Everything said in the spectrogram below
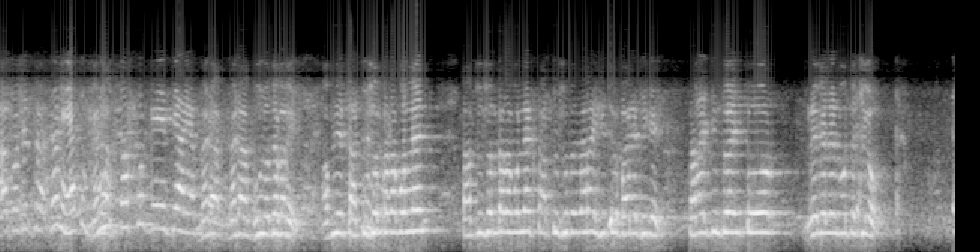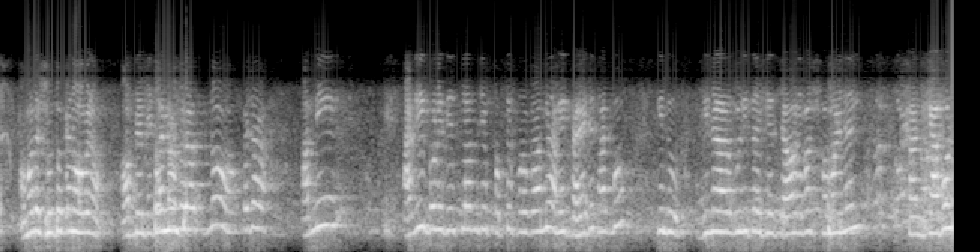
তারপরে স্যার। না, না, এত ভুল তথ্য পেয়ে যায় ম্যাডাম ম্যাডাম ভুল হতে পারে। আপনি চারটুশোর কথা বললেন চারটুশোর কথা বললেন চারটুশোতে যারা এসেছিল বাইরে থেকে তারাই কিন্তু এই তোর লেভেলের মধ্যে ছিল। আমাদের সত্য কেন হবে না? আপনি আমি আগেই বলে দিয়েছিলাম যে প্রত্যেক প্রোগ্রামে আমি বাইরে থাকব। কিন্তু ডিনারগুলিতে যে যাওয়ার আমার সময় নেই কারণ কেবল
